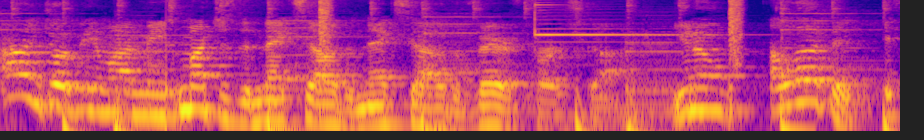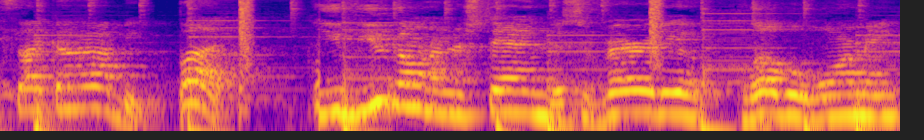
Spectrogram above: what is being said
I enjoy beating my meat as much as the next guy, the next guy, the very first guy. You know, I love it. It's like a hobby. But if you don't understand the severity of global warming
